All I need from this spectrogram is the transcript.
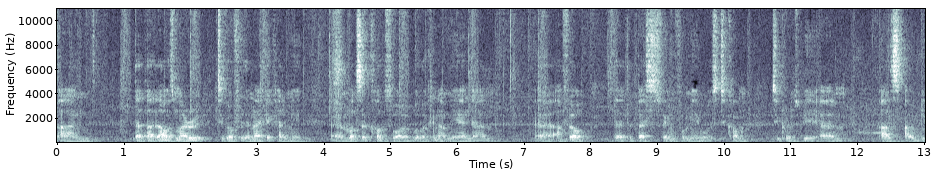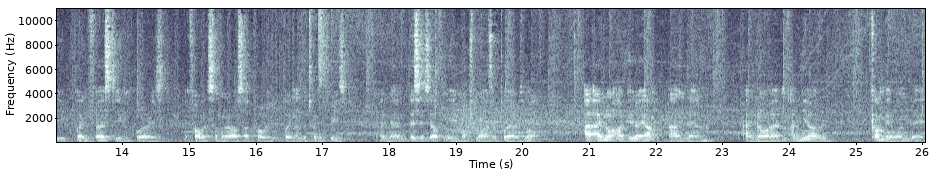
and that, that, that was my route to go through the Nike Academy. Um, lots of clubs were, were looking at me, and um, uh, I felt that the best thing for me was to come to Grimsby um, as I would be playing first team, whereas if I went somewhere else, I'd probably be playing under 23s. And um, this has helped me much more as a player as well. I, I know how good I am, and um, I know um, I knew I would come here one day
